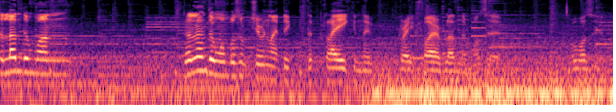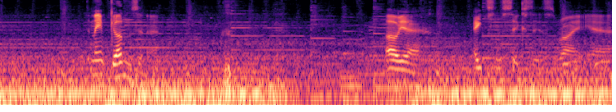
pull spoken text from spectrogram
The London one? The London one wasn't during like the the plague and the Great Fire of London, was it? Or was it? They have guns in it? oh yeah, 1860s. Right, yeah.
